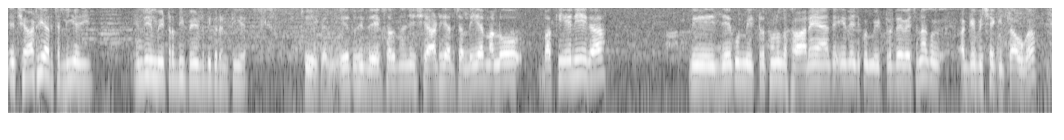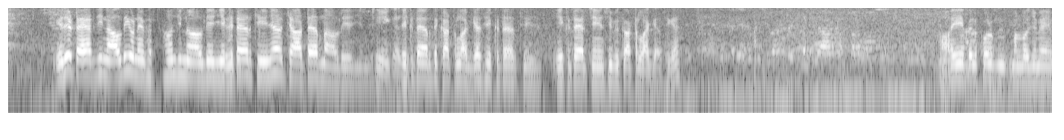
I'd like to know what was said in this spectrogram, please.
ਇਹ 66000 ਚੱਲੀ ਹੈ ਜੀ। ਇਹਦੀ ਮੀਟਰ ਦੀ ਪੇਂਟ ਦੀ ਗਾਰੰਟੀ ਹੈ। ਠੀਕ ਹੈ ਜੀ। ਇਹ ਤੁਸੀਂ ਦੇਖ ਸਕਦੇ ਹੋ ਜੀ 66000 ਚੱਲੀ ਹੈ। ਮੰਨ ਲਓ ਬਾਕੀ ਇਹ ਨਹੀਂ ਹੈਗਾ ਵੀ ਜੇ ਕੋਈ ਮੀਟਰ ਤੁਹਾਨੂੰ ਦਿਖਾ ਰਹੇ ਆ ਤੇ ਇਹਦੇ 'ਚ ਕੋਈ ਮੀਟਰ ਦੇ ਵਿੱਚ ਨਾ ਕੋਈ ਅੱਗੇ ਪਿੱਛੇ ਕੀਤਾ ਹੋਊਗਾ। ਇਹਦੇ ਟਾਇਰ ਜੀ ਨਾਲ ਦੀ ਹੋਣੇ ਫਿਰ? ਹਾਂਜੀ ਨਾਲ ਦੇ ਜੀ। ਇੱਕ ਟਾਇਰ ਚੇਂਜ ਆ ਚਾਰ ਟਾਇਰ ਨਾਲ ਦੇ ਆ ਜੀ ਇਹਦੇ। ਠੀਕ ਹੈ ਇੱਕ ਟਾਇਰ ਤੇ ਕੱਟ ਲੱਗ ਗਿਆ ਸੀ ਇੱਕ ਟਾਇਰ ਚੇਂਜ ਆ। ਇੱਕ ਟਾਇਰ ਚੇਂਜ ਸੀ ਵੀ ਕੱਟ ਲੱਗ ਗਿਆ ਸੀਗਾ। ਹਾਂ ਇਹ ਬਿਲਕੁਲ ਮੰਨ ਲਓ ਜਿਵੇਂ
